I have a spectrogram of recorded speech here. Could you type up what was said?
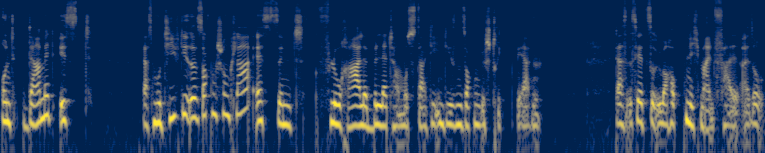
Und damit ist das Motiv dieser Socken schon klar. Es sind florale Blättermuster, die in diesen Socken gestrickt werden. Das ist jetzt so überhaupt nicht mein Fall. Also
